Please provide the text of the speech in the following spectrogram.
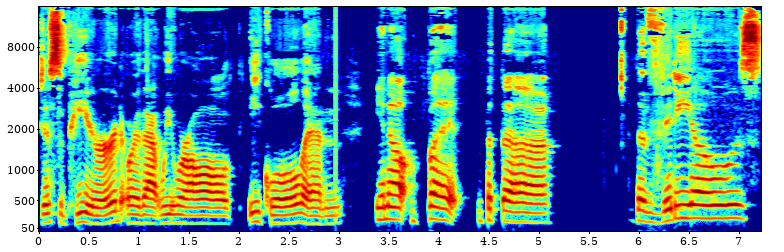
disappeared or that we were all equal and you know but but the the videos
